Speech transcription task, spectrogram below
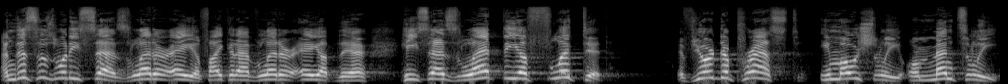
And this is what he says, letter A. If I could have letter A up there, he says, Let the afflicted, if you're depressed emotionally or mentally,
